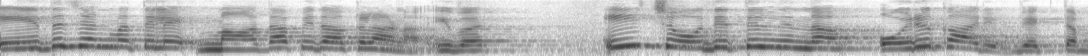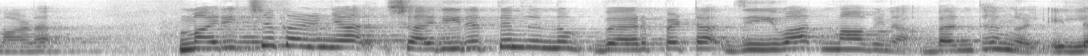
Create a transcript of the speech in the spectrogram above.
ഏത് ജന്മത്തിലെ മാതാപിതാക്കളാണ് ഇവർ? ഈ ചോദ്യത്തിൽ നിന്ന് ഒരു കാര്യം വ്യക്തമാണ്. മരിച്ചു കഴിഞ്ഞാൽ ശരീരത്തിൽ നിന്നും വേർപെട്ട ജീവാത്മാവിന് ബന്ധങ്ങൾ ഇല്ല.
